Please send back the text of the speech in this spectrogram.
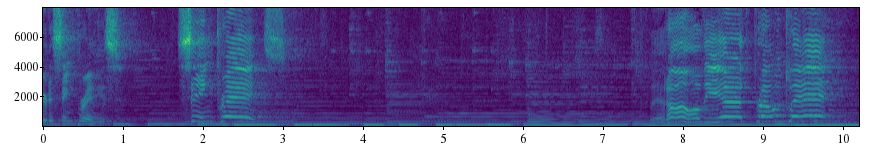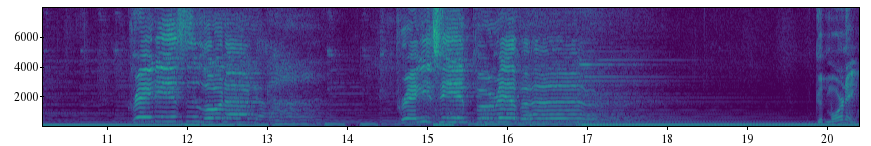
Here to sing praise. Sing praise. Let all the earth proclaim, Great is the Lord our God. Praise him forever. Good morning.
